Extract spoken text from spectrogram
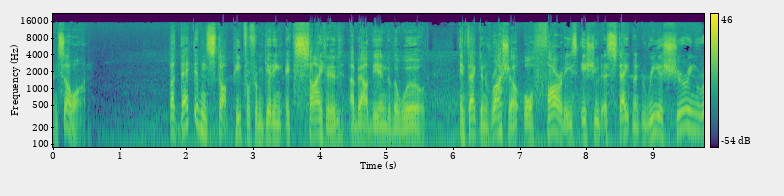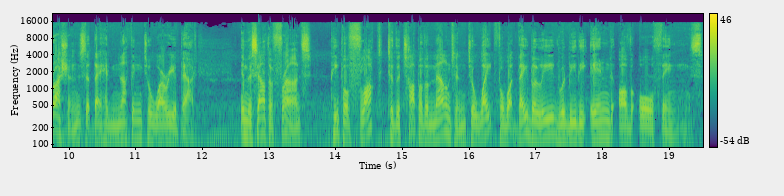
and so on. But that didn't stop people from getting excited about the end of the world. In fact, in Russia, authorities issued a statement reassuring Russians that they had nothing to worry about. In the south of France, people flocked to the top of a mountain to wait for what they believed would be the end of all things.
